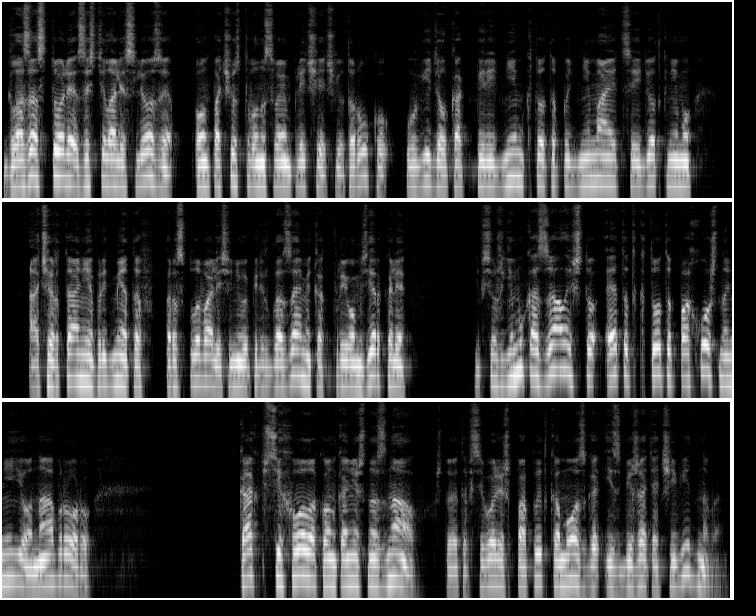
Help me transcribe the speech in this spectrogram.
Глаза Столя застилали слезы, он почувствовал на своем плече чью-то руку, увидел, как перед ним кто-то поднимается, идет к нему. Очертания предметов расплывались у него перед глазами, как в кривом зеркале, и все же ему казалось, что этот кто-то похож на нее, на Аврору. Как психолог он, конечно, знал, что это всего лишь попытка мозга избежать очевидного.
